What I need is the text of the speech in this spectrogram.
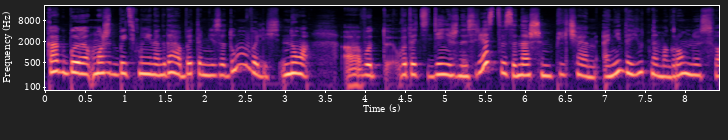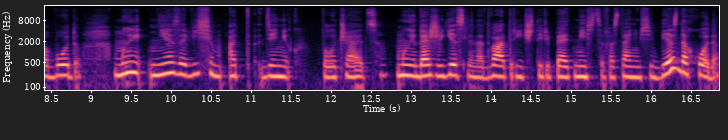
Как бы, может быть, мы иногда об этом не задумывались, но а, вот, вот эти денежные средства за нашими плечами, они нам огромную свободу. Мы не зависим от денег, получается. Мы даже если на 2, 3, 4, 5 месяцев останемся без дохода,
